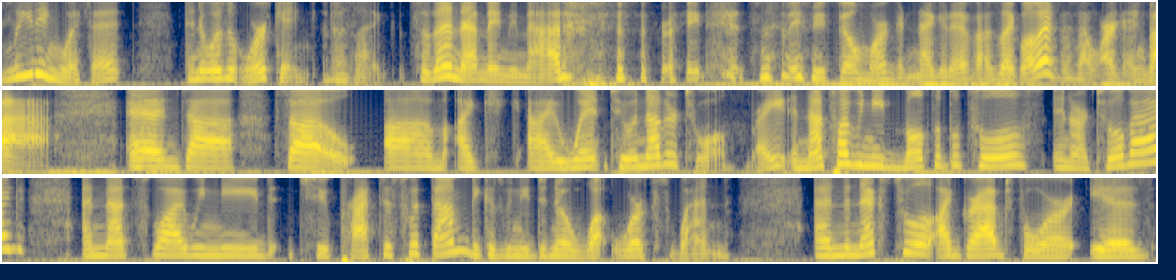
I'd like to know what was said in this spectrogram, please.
leading with it and it wasn't working. And I was like, so then that made me mad, right? So that made me feel more negative. I was like, well, this isn't working, blah. And uh, so um, I, I went to another tool, right? And that's why we need multiple tools in our tool bag. And that's why we need to practice with them because we need to know what works when. And the next tool I grabbed for is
